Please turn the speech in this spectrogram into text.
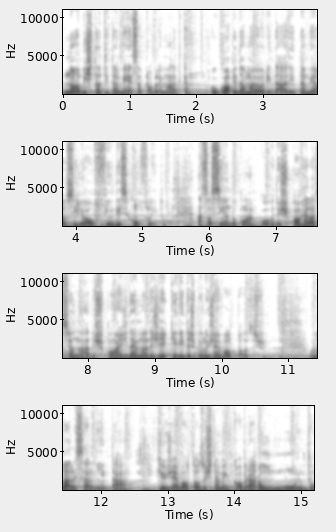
Não obstante também essa problemática, o golpe da maioridade também auxiliou ao fim desse conflito, associando com acordos correlacionados com as demandas requeridas pelos revoltosos. Vale salientar que os revoltosos também cobraram muito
